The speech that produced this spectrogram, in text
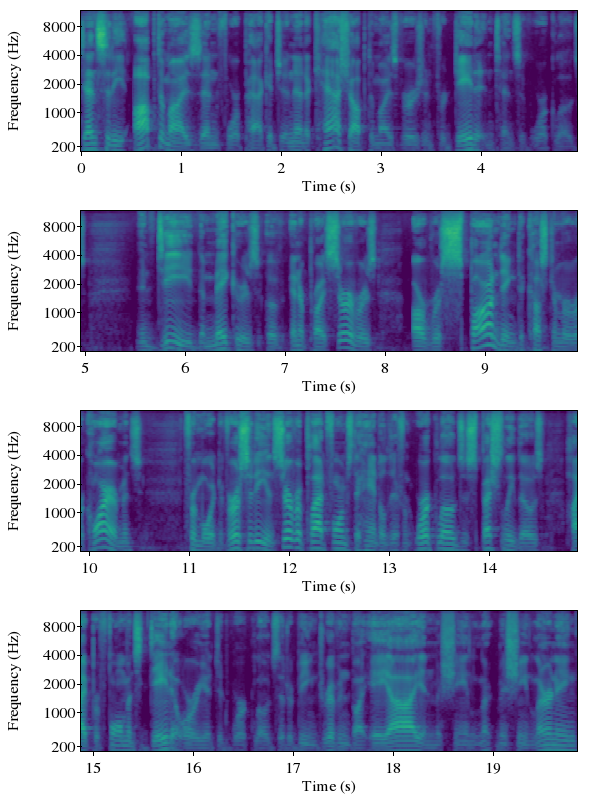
density optimized Zen 4 package and then a cache optimized version for data intensive workloads. Indeed, the makers of enterprise servers are responding to customer requirements for more diversity in server platforms to handle different workloads, especially those high performance data oriented workloads that are being driven by AI and machine, machine learning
